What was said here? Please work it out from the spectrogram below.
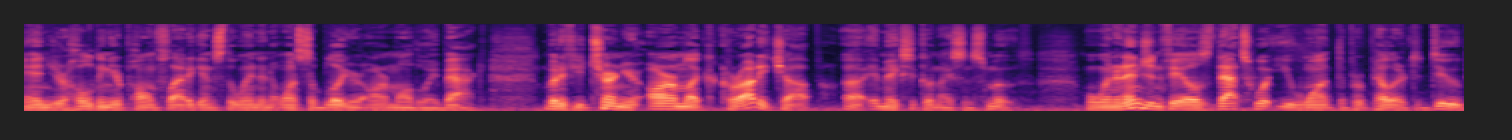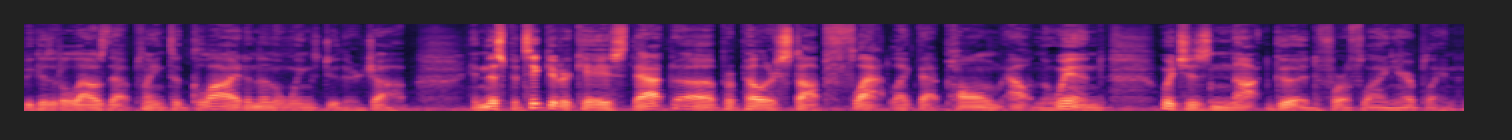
and you're holding your palm flat against the wind and it wants to blow your arm all the way back. But if you turn your arm like a karate chop, uh, it makes it go nice and smooth. Well, when an engine fails, that's what you want the propeller to do because it allows that plane to glide and then the wings do their job. In this particular case, that uh, propeller stopped flat like that palm out in the wind, which is not good for a flying airplane.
